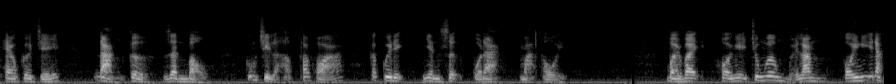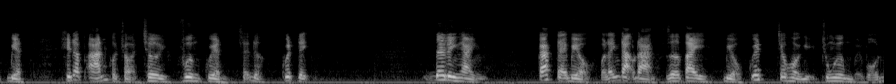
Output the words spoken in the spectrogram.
theo cơ chế đảng cử dân bầu cũng chỉ là hợp pháp hóa các quy định nhân sự của đảng mà thôi. Bởi vậy, Hội nghị Trung ương 15 có ý nghĩa đặc biệt khi đáp án của trò chơi vương quyền sẽ được quyết định. Đây là hình ảnh các đại biểu và lãnh đạo đảng giơ tay biểu quyết trong Hội nghị Trung ương 14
